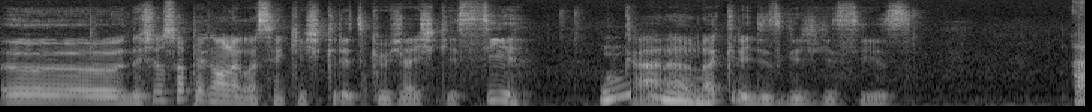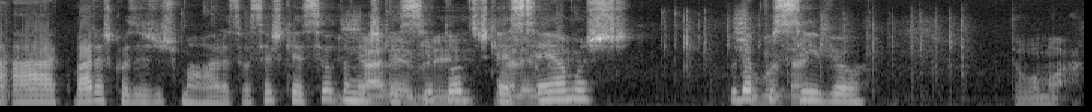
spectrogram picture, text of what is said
Ah, deixa eu só pegar um negocinho aqui escrito que eu já esqueci. Hum. Cara, eu não acredito que eu esqueci isso. Ah, várias coisas de última hora. Se você esqueceu, eu também Já esqueci. lembrei, Todos esquecemos. Tudo é possível. Então vamos lá.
